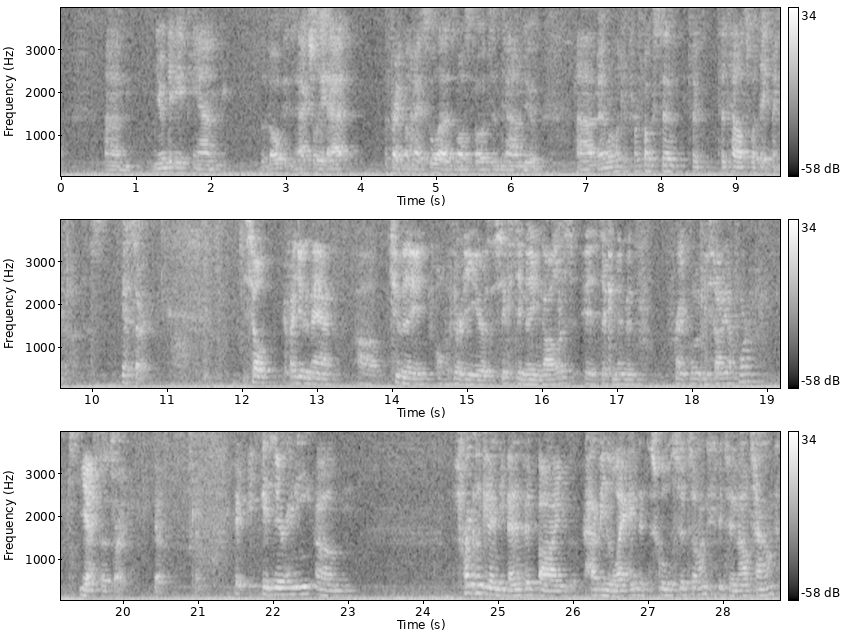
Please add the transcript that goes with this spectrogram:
um, noon to 8 PM. The vote is actually at the Franklin High School, as most votes in town do. Um, And we're looking for folks to, to, to tell us what they think about this. Yes, sir. So if I do the math, uh, 2 million over 30 years, $60 million is the commitment Franklin would be signing up for? Yes, that's right. Yep. I- Is there any, um, does Franklin get any benefit by having the land that the school sits on? It's in our town?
